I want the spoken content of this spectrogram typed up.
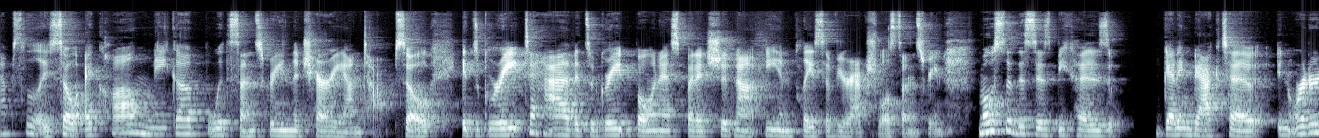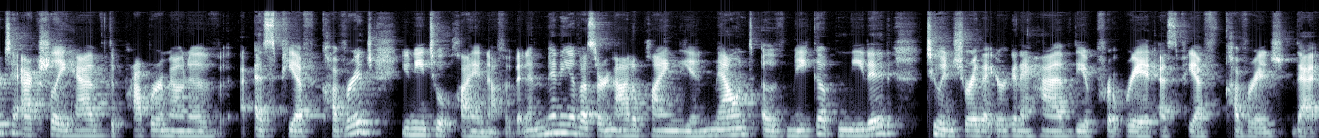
Absolutely. So I call makeup with sunscreen the cherry on top. So it's great to have, it's a great bonus, but it should not be in place of your actual sunscreen. Most of this is because getting back to in order to actually have the proper amount of SPF coverage, you need to apply enough of it. And many of us are not applying the amount of makeup needed to ensure that you're going to have the appropriate SPF coverage that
